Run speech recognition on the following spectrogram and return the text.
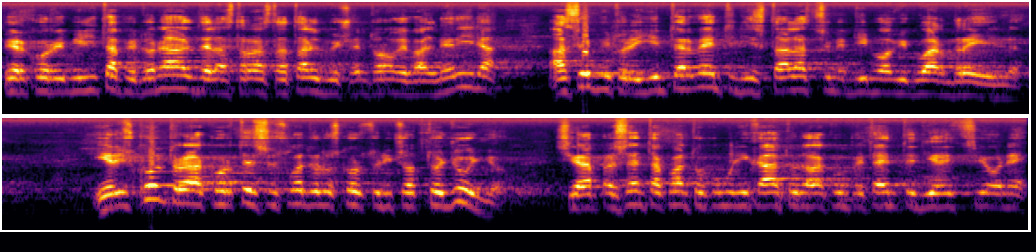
percorribilità pedonale della strada statale 209 Valnerina a seguito degli interventi di installazione di nuovi guardrail. Il riscontro della cortese sua dello scorso 18 giugno si rappresenta quanto comunicato dalla competente direzione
